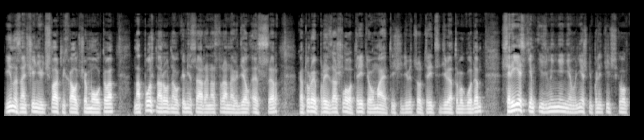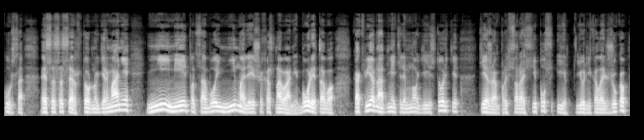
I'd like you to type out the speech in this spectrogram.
и назначение Вячеслава Михайловича Молотова на пост Народного комиссара иностранных дел СССР, которое произошло 3 мая 1939 года, с резким изменением внешнеполитического курса СССР в сторону Германии, не имеет под собой ни малейших оснований. Более того, как верно отметили многие историки, те же профессора Сиплс и Юрий Николаевич Жуков,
